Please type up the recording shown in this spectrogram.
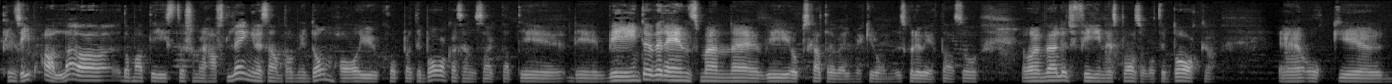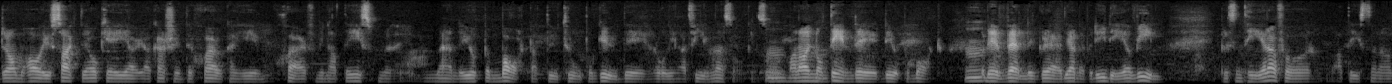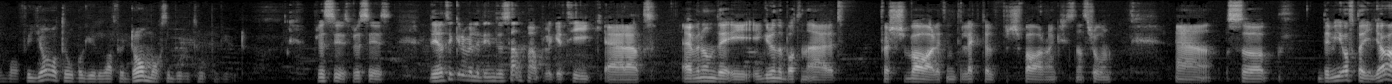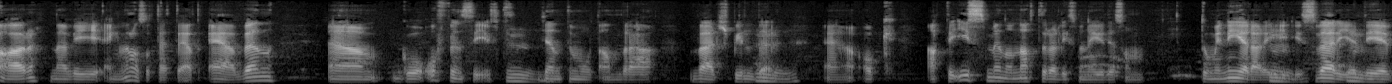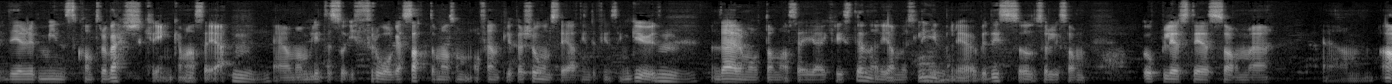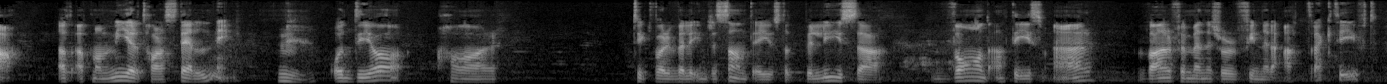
princip alla de ateister som jag haft längre samtal med de har ju kopplat tillbaka sen och sagt att det, det, vi är inte överens men eh, vi uppskattar det väldigt mycket om det ska du veta. Så det var en väldigt fin respons att få tillbaka. Eh, och eh, de har ju sagt att okej jag, jag kanske inte själv kan ge skär för min ateism men det är uppenbart att du tror på Gud. Det råder inga tvivel om den saken. Så Mm. man har ju in, det, det är uppenbart. Mm. Och det är väldigt glädjande för det är det jag vill presentera för ateisterna varför jag tror på Gud och varför de också borde tro på Gud. Precis, precis. Det jag tycker är väldigt intressant med apologetik är att även om det i, i grund och botten är ett försvar, ett intellektuellt försvar av den kristna tron. Eh, så det vi ofta gör när vi ägnar oss åt detta är att även eh, gå offensivt Mm. gentemot andra världsbilder. Mm. Eh, och ateismen och naturalismen är ju det som dominerar i, Mm. i Sverige. Mm. Det, det är det minst kontrovers kring kan man säga. Mm. Eh, Man blir inte så ifrågasatt om man som offentlig person säger att det inte finns en gud. Mm. Men däremot om man säger jag är kristen eller jag är muslim Mm. eller jag är buddhist så, så liksom upplevs det som ehm, ja, att, att man mer tar ställning. Mm. Och det jag har tyckt varit väldigt intressant är just att belysa vad ateism är, varför människor finner det attraktivt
